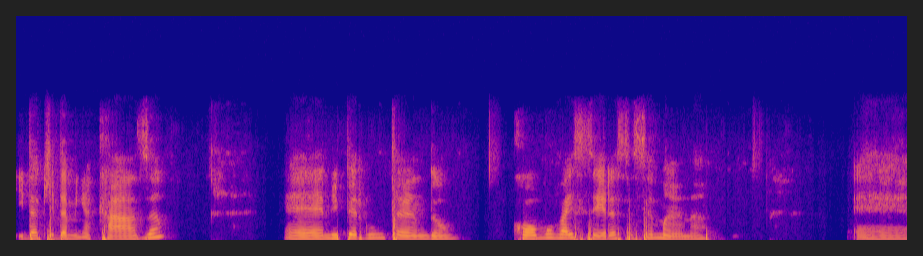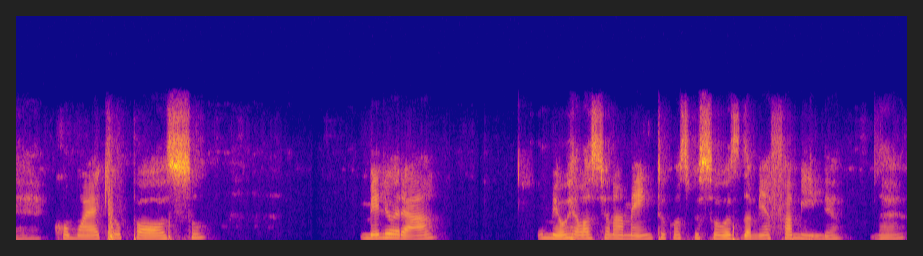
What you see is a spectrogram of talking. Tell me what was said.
e daqui da minha casa, é, me perguntando como vai ser essa semana, é, como é que eu posso melhorar o meu relacionamento com as pessoas da minha família, né?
